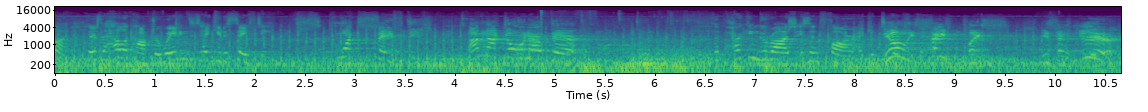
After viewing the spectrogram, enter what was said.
come on. There's a helicopter waiting to take you to safety. What safety? I'm not going out there! The parking garage isn't far. I can The only safe place is in here!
